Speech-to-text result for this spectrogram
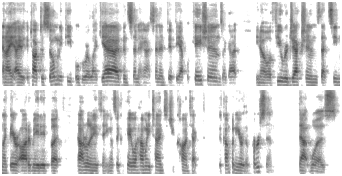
And I, I talked to so many people who are like, yeah, I've been sending, I sent in 50 applications. I got, you know, a few rejections that seemed like they were automated, but not really anything. I was like, okay, well, how many times did you contact the company or the person that was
